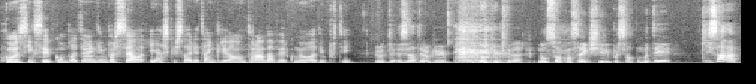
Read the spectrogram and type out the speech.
consigo ser completamente imparcial e acho que a história está incrível. Não tem nada a ver com o meu ódio por ti. Eu te, exato, era o que eu eu. Não só consegues ser imparcial, como até, quiçá,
